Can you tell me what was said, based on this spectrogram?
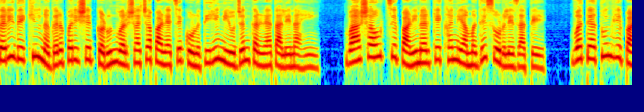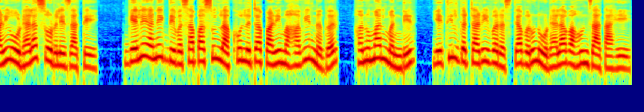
तरी देखील नगरपरिषदकडून वर्षाच्या पाण्याचे कोणतेही नियोजन करण्यात आले नाही. वॉशआउटचे पाणी नरकेखन यामध्ये सोडले जाते व त्यातून हे पाणी ओढ्याला सोडले जाते. गेले अनेक दिवसापासून लाखो लिटर पाणी महावीर नगर हनुमान मंदिर येथील गटारी व रस्त्यावरून ओढ्याला वाहून जात आहे.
